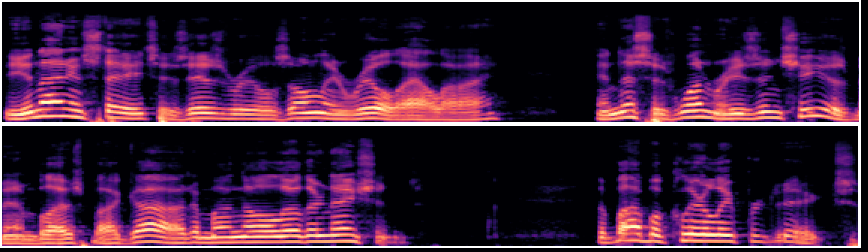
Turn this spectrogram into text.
The United States is Israel's only real ally, and this is one reason she has been blessed by God among all other nations. The Bible clearly predicts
